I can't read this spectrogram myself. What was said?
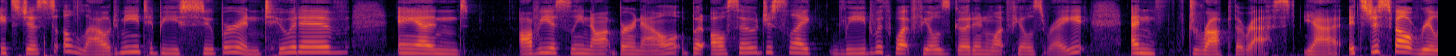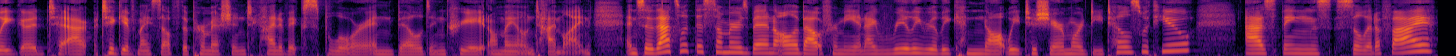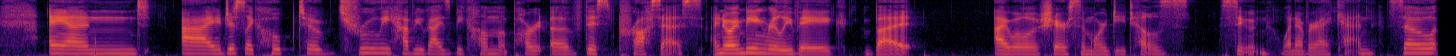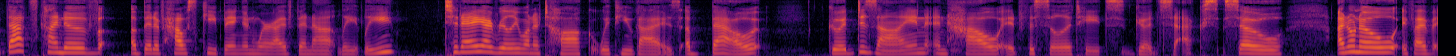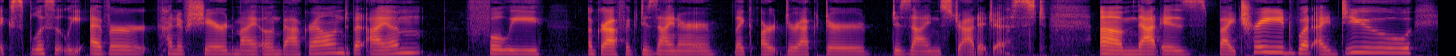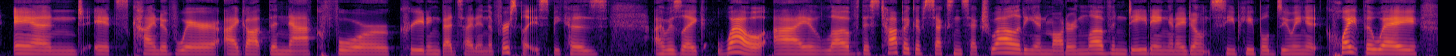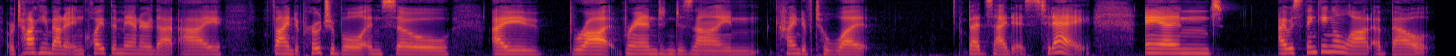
it's just allowed me to be super intuitive and obviously not burn out, but also just like lead with what feels good and what feels right and drop the rest. Yeah, it's just felt really good to to give myself the permission to kind of explore and build and create on my own timeline. And so that's what this summer has been all about for me and I really really cannot wait to share more details with you as things solidify and I just like hope to truly have you guys become a part of this process. I know I'm being really vague, but I will share some more details soon whenever I can. So that's kind of a bit of housekeeping and where I've been at lately. Today, I really want to talk with you guys about good design and how it facilitates good sex. So, I don't know if I've explicitly ever kind of shared my own background, but I am fully a graphic designer, like art director, design strategist. Um, that is by trade what I do, and it's kind of where I got the knack for creating bedside in the first place because I was like, wow, I love this topic of sex and sexuality and modern love and dating, and I don't see people doing it quite the way or talking about it in quite the manner that I find approachable. And so I brought brand and design kind of to what bedside is today. And I was thinking a lot about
